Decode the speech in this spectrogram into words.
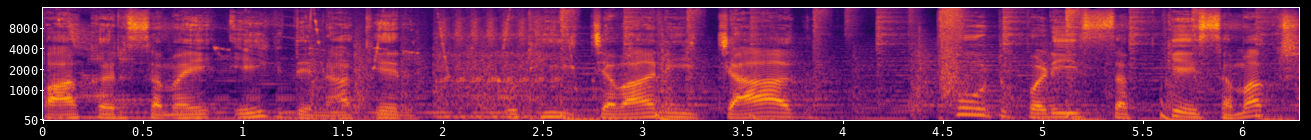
पाकर समय एक दिन आखिर, उठी जवानी जाग फूट पड़ी सबके समक्ष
